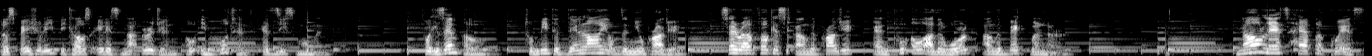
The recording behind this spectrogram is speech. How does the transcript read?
especially because it is not urgent or important at this moment. For example, to meet the deadline of the new project, Sarah focused on the project and put all other work on the back burner. Now let's have a quiz.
